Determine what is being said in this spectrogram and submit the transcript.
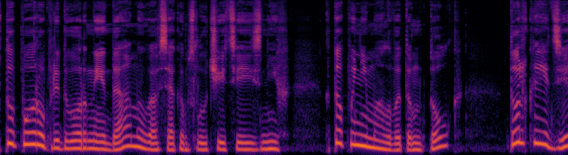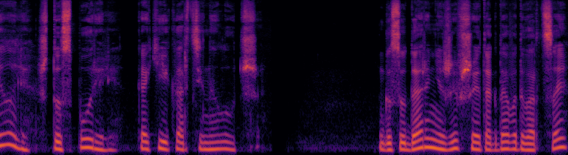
в ту пору придворные дамы, во всяком случае те из них, кто понимал в этом толк, только и делали, что спорили, какие картины лучше. Государыня, жившая тогда во дворце,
